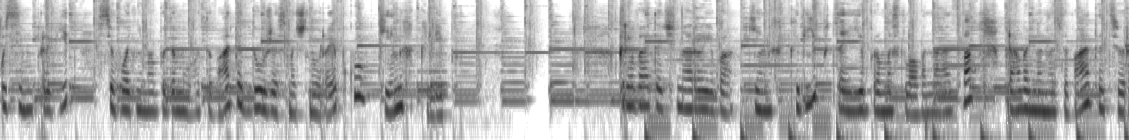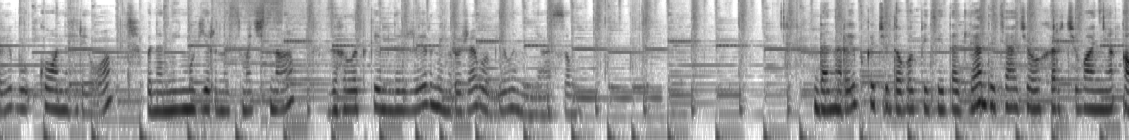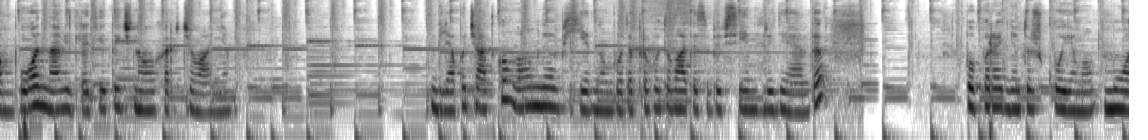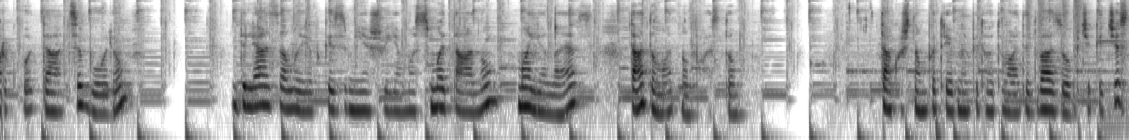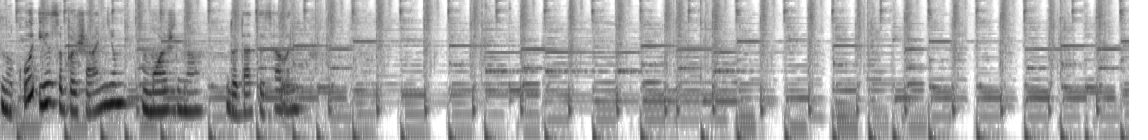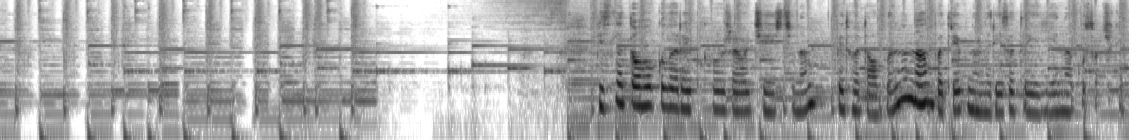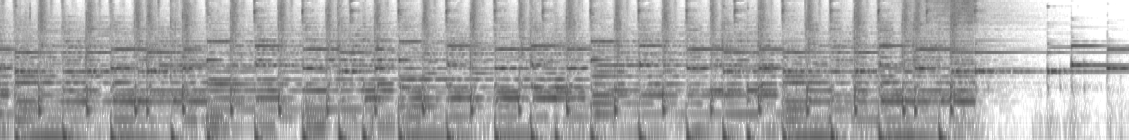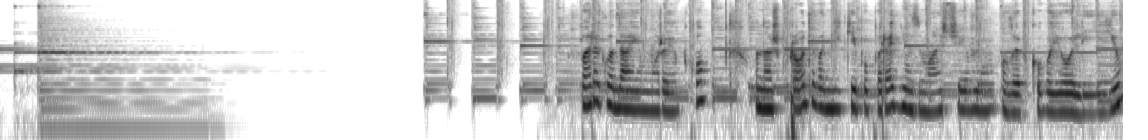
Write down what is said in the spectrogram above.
Усім привіт! Сьогодні ми будемо готувати дуже смачну рибку Кінг Кліп. Креветочна риба Кінг Кліп це її промислова назва. Правильно називати цю рибу конгріо. Вона неймовірно смачна з гладким нежирним рожево-білим м'ясом. Дана рибка чудово підійде для дитячого харчування або навіть для дієтичного харчування. Для початку вам необхідно буде приготувати собі всі інгредієнти. Попередньо тушкуємо моркву та цибулю. Для заливки змішуємо сметану, майонез та томатну пасту. Також нам потрібно підготувати два зубчики чесноку і за бажанням можна додати зелень. Після того, коли рибка вже очищена, підготовлена, нам потрібно нарізати її на кусочки. Перекладаємо рибку у наш противень, який попередньо змащуємо оливковою олією.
